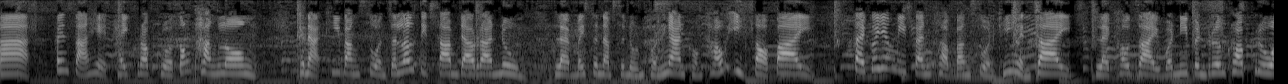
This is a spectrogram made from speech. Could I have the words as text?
มา เป็นสาเหตุให้ครอบครัวต้องพังลง ขณะที่บางส่วนจะเลิกติดตามดาราหนุ่ม และไม่สนับสนุนผลงานของเขาอีกต่อไป แต่ก็ยังมีแฟนคลับบางส่วนที่เห็นใจ และเข้าใจว่านี่เป็นเรื่องครอบครัว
